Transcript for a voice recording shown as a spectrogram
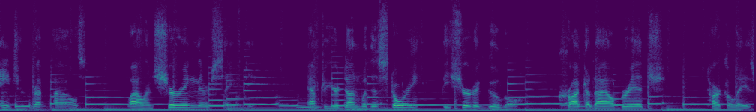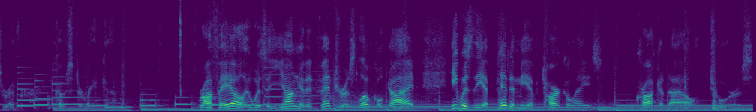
ancient reptiles while ensuring their safety. After you're done with this story, be sure to Google Crocodile Bridge, Tarcoles River, Costa Rica. Raphael, who was a young and adventurous local guide, he was the epitome of Tarcoles crocodile tours.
